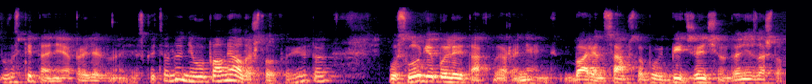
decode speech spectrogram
воспитание определенное. Я сказать, она не выполняла что-то. Это услуги были, так, наверное, барин сам, что будет бить женщину, да ни за что.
